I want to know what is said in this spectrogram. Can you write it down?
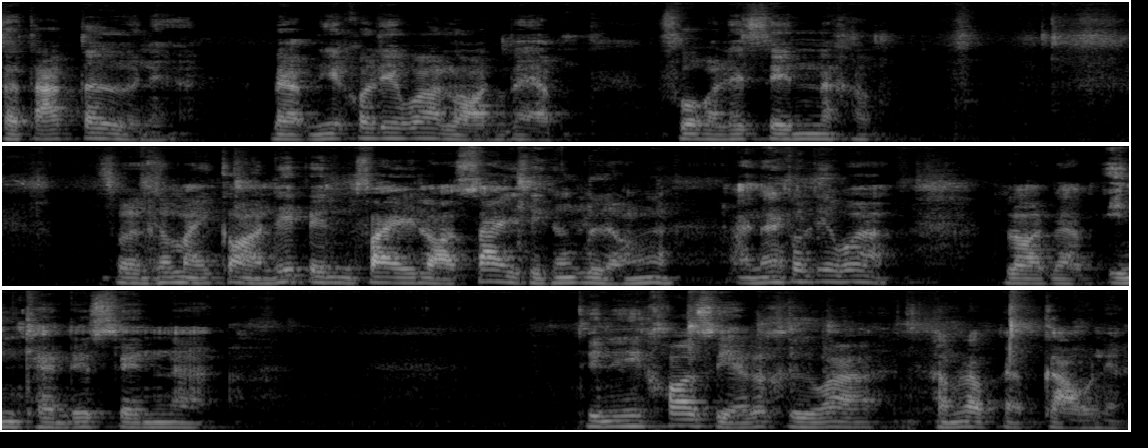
สตาร์เตอร์เนี่ย แบบนี้เขาเรียกว่าหลอดแบบ fluorescent นะครับ ส่วนสมัยก่อนที่เป็นไฟหลอดไส้สีเหลืองๆอะอันนั้นเขาเรียกว่า หลอดแบบ incandescent นะทีนี้ข้อเสียก็คือว่าสำหรับแบบเก่าเนี่ย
